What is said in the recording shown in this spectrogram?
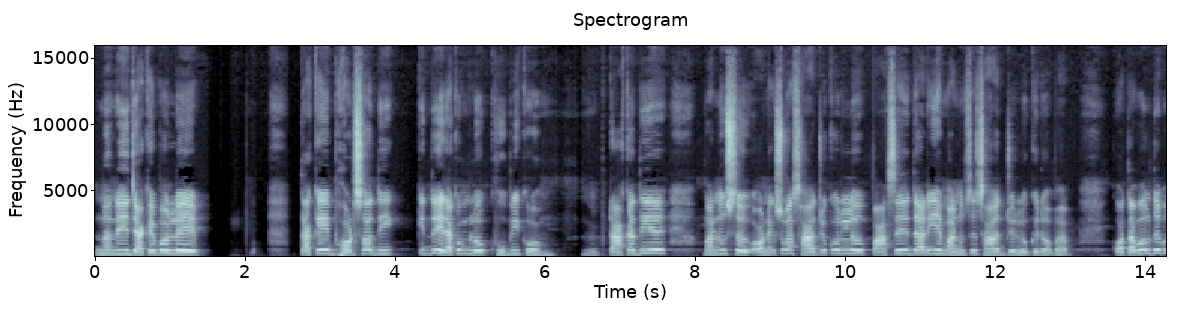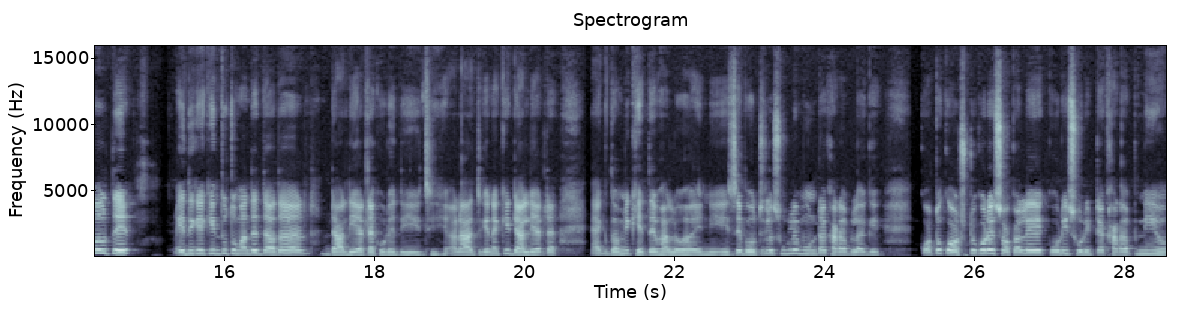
মানে যাকে বলে তাকে ভরসা দিক, কিন্তু এরকম লোক খুবই কম। টাকা দিয়ে মানুষ অনেক সময় সাহায্য করলেও পাশে দাঁড়িয়ে মানুষের সাহায্য লোকের অভাব। কথা বলতে বলতে এদিকে কিন্তু তোমাদের দাদার ডালিয়াটা করে দিয়েছি। আর আজকে নাকি ডালিয়াটা একদমই খেতে ভালো হয়নি। এসে বলছিল, শুনলে মনটা খারাপ লাগে। কত কষ্ট করে সকালে করি, শরীরটা খারাপ নিয়েও।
